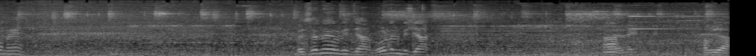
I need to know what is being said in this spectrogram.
ஃபஸ்ட்டு பீச்சு போமே பெசன் நகர் பீச்சா கோல்டன் பீச்சா ஆ எல்ஐடி பீச் அப்படியா?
